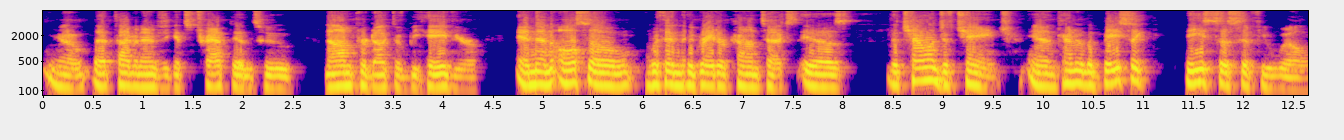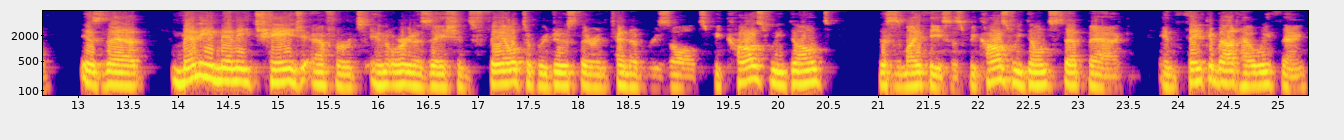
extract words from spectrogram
you know, that time and energy gets trapped into non productive behavior. And then also within the greater context is the challenge of change and kind of the basic thesis, if you will, is that many, many change efforts in organizations fail to produce their intended results because we don't, this is my thesis, because we don't step back and think about how we think,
